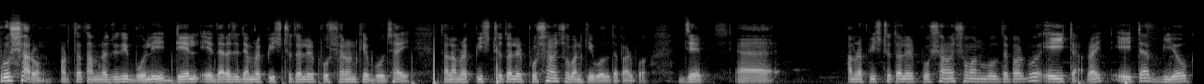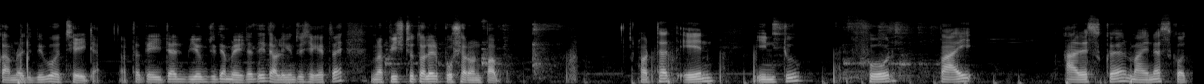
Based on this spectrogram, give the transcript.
প্রসারণ, অর্থাৎ আমরা যদি বলি ডেল এ দ্বারা যদি আমরা পৃষ্ঠতলের প্রসারণকে বোঝাই, তাহলে আমরা পৃষ্ঠতলের প্রসারণ সমান কি বলতে পারব? যে আমরা পৃষ্ঠতলের প্রসারণ সমান বলতে পারব এইটা রাইট এইটা বিয়োগ আমরা যদি দিব হচ্ছে এইটা। অর্থাৎ এইটার বিয়োগ যদি আমরা এইটা দিই তাহলে কিন্তু সেক্ষেত্রে আমরা পৃষ্ঠতলের প্রসারণ পাবো। অর্থাৎ N into four pi r square minus কত?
